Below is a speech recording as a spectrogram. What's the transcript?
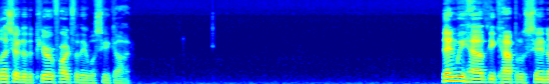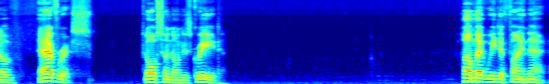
blessed are the pure of heart, for they will see God. Then we have the capital sin of avarice, also known as greed. How might we define that?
